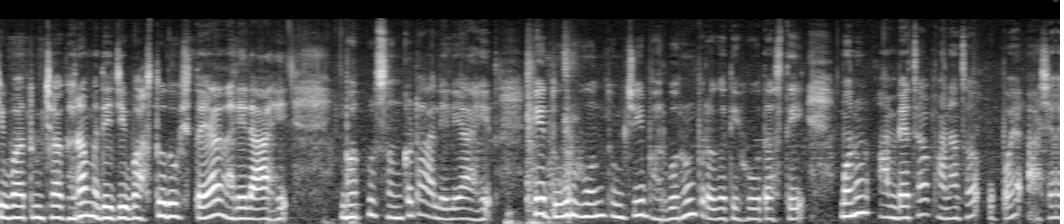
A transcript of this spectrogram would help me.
किंवा तुमच्या घरामध्ये जी वास्तुदोष तयार झालेला आहे भरपूर संकट आलेले आहेत. हे दूर होऊन तुमची भरभरून प्रगती होत असते. म्हणून आंब्याचा पानाचा उपाय अशा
